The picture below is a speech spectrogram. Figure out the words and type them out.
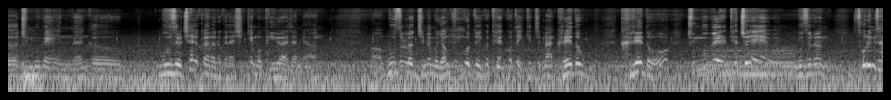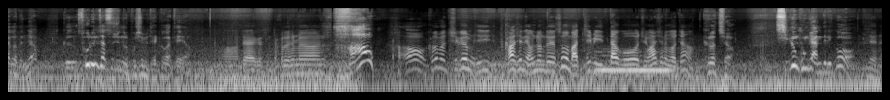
그 중국에 있는 그 무술 체육관으로 그냥 쉽게 뭐 비유하자면 어, 무술로 치면 뭐 영풍꽃도 있고 태극꽃도 있겠지만 그래도 그래도 중국의 태초의 무술은 소림사거든요. 그 소림사 수준으로 보시면 될 것 같아요. 어, 네 알겠습니다. 그러시면 하우! 어 그러면 지금 이 가시는 영종도에 수 맛집이 있다고 지금 하시는 거죠? 그렇죠. 지금 공개 안 드리고 네네.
